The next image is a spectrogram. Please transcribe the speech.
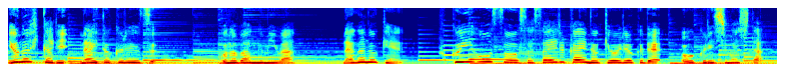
夜の光ナイトクルーズこの番組は長野県福井放送を支える会の協力でお送りしました。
